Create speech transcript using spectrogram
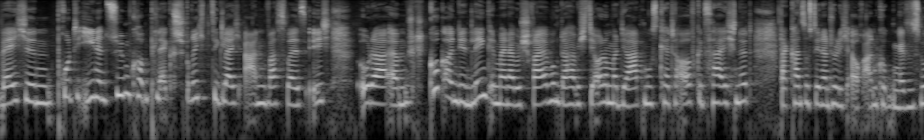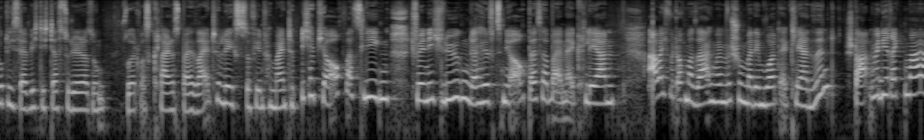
welchen Protein-Enzym-Komplex spricht sie gleich an, was weiß ich. Oder ähm, guck in den Link in meiner Beschreibung, da habe ich dir auch nochmal die Atmungskette aufgezeichnet. Da kannst du es dir natürlich auch angucken. Es ist wirklich sehr wichtig, dass du dir da so, so etwas Kleines beiseite legst. Das ist auf jeden Fall mein Tipp. Ich habe hier auch was liegen. Ich will nicht lügen, da hilft es mir auch besser beim Erklären. Aber ich würde auch mal sagen, wenn wir schon bei dem Wort erklären sind, starten wir direkt mal.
